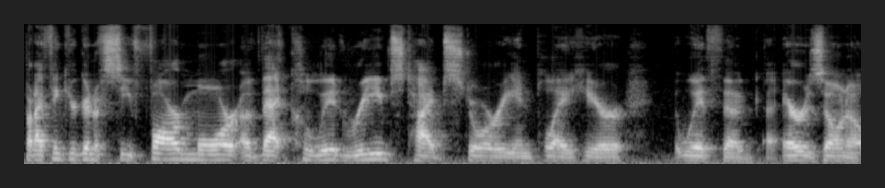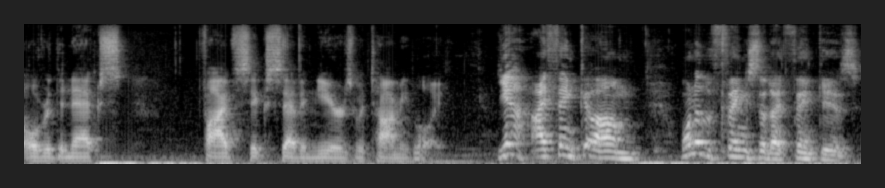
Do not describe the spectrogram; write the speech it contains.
but I think you're going to see far more of that Khalid Reeves type story in play here with uh, Arizona over the next five, six, seven years with Tommy Lloyd. Yeah, I think um, one of the things that I think is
